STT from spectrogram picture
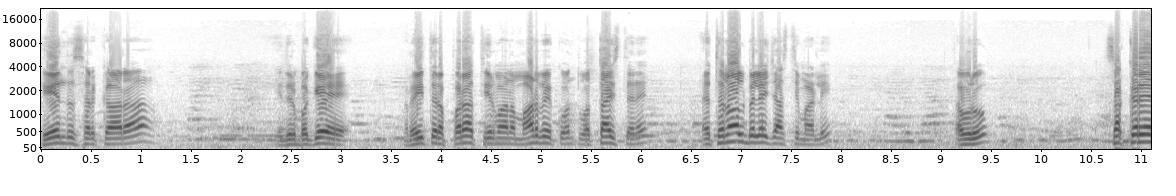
ಕೇಂದ್ರ ಸರ್ಕಾರ ಇದ್ರ ಬಗ್ಗೆ ರೈತರ ಪರ ತೀರ್ಮಾನ ಮಾಡಬೇಕು ಅಂತ ಒತ್ತಾಯಿಸ್ತೇನೆ. ಎಥನಾಲ್ ಬೆಲೆ ಜಾಸ್ತಿ ಮಾಡಲಿ. ಅವರು ಸಕ್ಕರೆ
